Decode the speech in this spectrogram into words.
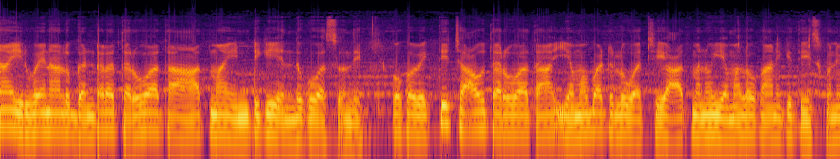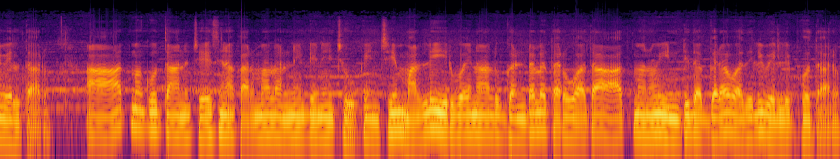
ఇరవై నాలుగు గంటల తరువాత ఆత్మ ఇంటికి ఎందుకు వస్తుంది? ఒక వ్యక్తి చావు తరువాత యమభటులు వచ్చి ఆత్మను యమలోకానికి తీసుకుని వెళ్తారు. ఆ ఆత్మకు తాను చేసిన కర్మలన్నింటినీ చూపించి మళ్ళీ ఇరవై నాలుగు గంటల తరువాత ఆత్మను ఇంటి దగ్గర వదిలి వెళ్ళిపోతారు.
